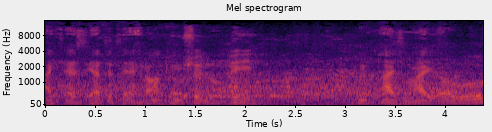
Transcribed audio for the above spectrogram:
مرکزیت تهران تو این شلوغی حجم هیاهو.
